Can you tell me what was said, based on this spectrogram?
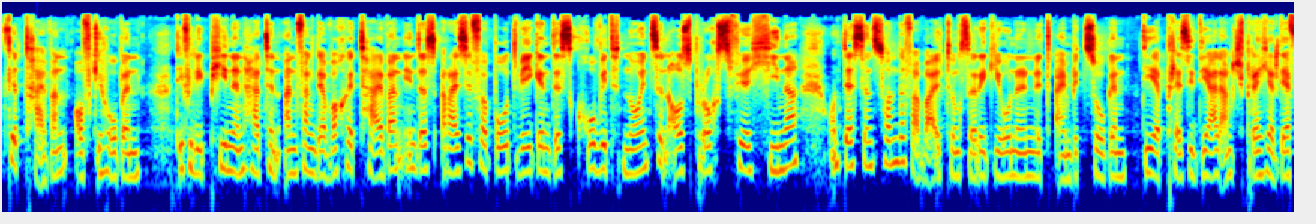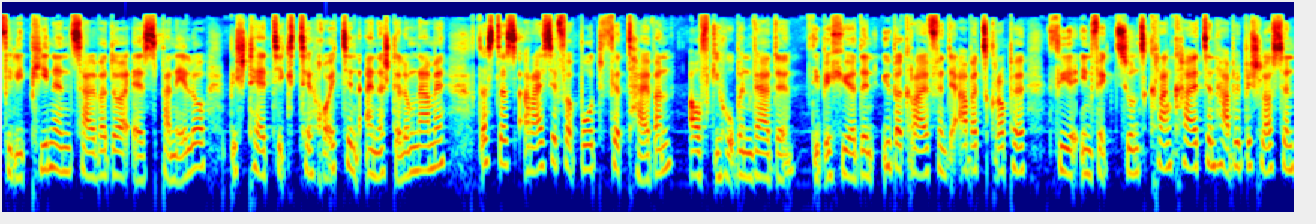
für Taiwan aufgehoben. Die Philippinen hatten Anfang der Woche Taiwan in das Reiseverbot wegen des Covid-19-Ausbruchs für China und dessen Sonderverwaltungsregionen mit einbezogen. Der Präsidialamtssprecher der Philippinen, Salvador S. Panelo, bestätigte heute in einer Stellungnahme, dass das Reiseverbot für Taiwan aufgehoben werde. Die behördenübergreifende Arbeitsgruppe für Infektionskrankheiten habe beschlossen,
